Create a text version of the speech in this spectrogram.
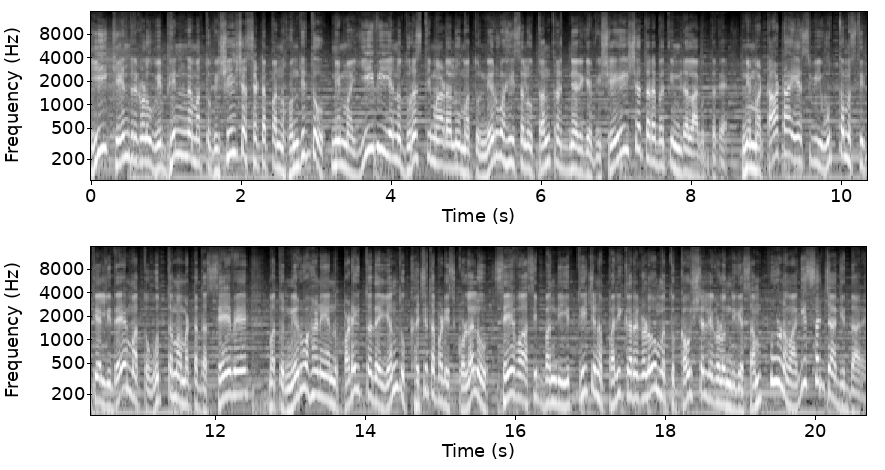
ಈ ಕೇಂದ್ರಗಳು ವಿಭಿನ್ನ ಮತ್ತು ವಿಶೇಷ ಸೆಟಪ್ ಅನ್ನು ಹೊಂದಿದ್ದು ನಿಮ್ಮ ಇವಿಯನ್ನು ದುರಸ್ತಿ ಮಾಡಲು ಮತ್ತು ನಿರ್ವಹಿಸಲು ತಂತ್ರಜ್ಞರಿಗೆ ವಿಶೇಷ ತರಬೇತಿ ನೀಡಲಾಗುತ್ತದೆ. ನಿಮ್ಮ ಟಾಟಾ ಎಸ್ವಿ ಉತ್ತಮ ಸ್ಥಿತಿಯಲ್ಲಿದೆ ಮತ್ತು ಉತ್ತಮ ಮಟ್ಟದ ಸೇವೆ ಮತ್ತು ನಿರ್ವಹಣೆಯನ್ನು ಪಡೆಯುತ್ತದೆ ಎಂದು ಖಚಿತಪಡಿಸಿಕೊಳ್ಳಲು ಸೇವಾ ಸಿಬ್ಬಂದಿ ಇತ್ತೀಚಿನ ಪರಿಕರಗಳು ಮತ್ತು ಕೌಶಲ್ಯಗಳೊಂದಿಗೆ ಸಂಪೂರ್ಣವಾಗಿ ಸಜ್ಜಾಗಿದ್ದಾರೆ.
